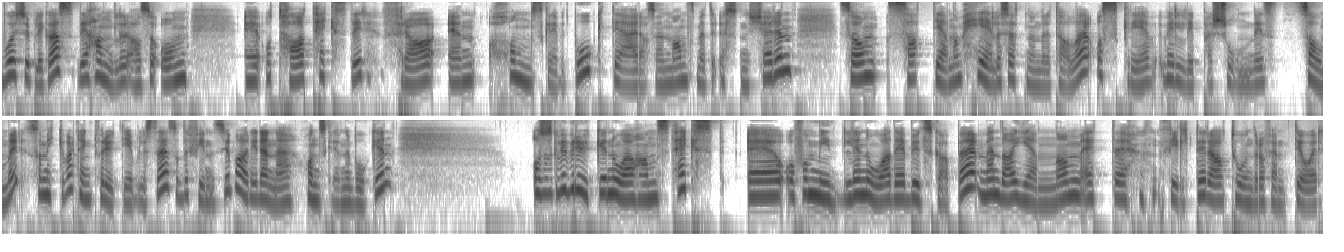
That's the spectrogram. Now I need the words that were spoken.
Vår suplikas, det handler altså om å ta tekster fra en håndskrevet bok. Det er altså en mann som heter Østen Kjørren, som satt gjennom hele 1700-tallet og skrev veldig personlige salmer, som ikke var tenkt for utgivelse, så det finnes jo bare i denne håndskrevne boken. Og så skal vi bruke noe av hans tekst eh, og formidle noe av det budskapet, men da gjennom et eh, filter av 250 år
